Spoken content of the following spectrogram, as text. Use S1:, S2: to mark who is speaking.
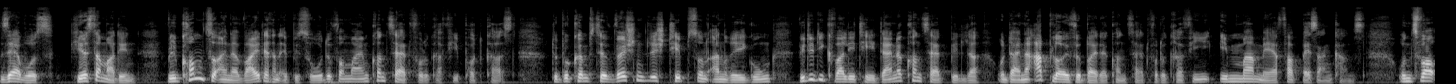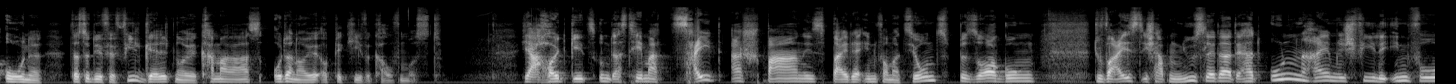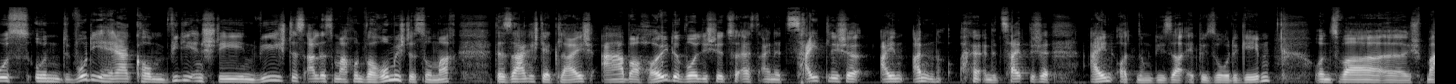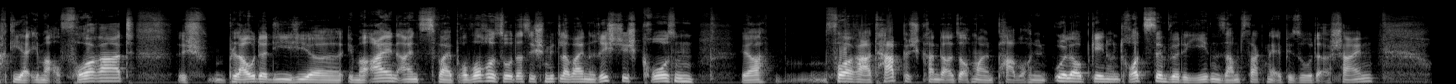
S1: Servus, hier ist der Martin. Willkommen zu einer weiteren Episode von meinem Konzertfotografie-Podcast. Du bekommst hier wöchentlich Tipps und Anregungen, wie du die Qualität deiner Konzertbilder und deine Abläufe bei der Konzertfotografie immer mehr verbessern kannst. Und zwar ohne, dass du dir für viel Geld neue Kameras oder neue Objektive kaufen musst. Ja, heute geht's um das Thema Zeitersparnis bei der Informationsbesorgung. Du weißt, ich habe einen Newsletter, der hat unheimlich viele Infos und wo die herkommen, wie die entstehen, wie ich das alles mache und warum ich das so mache, das sage ich dir gleich. Aber heute wollte ich dir zuerst eine zeitliche, ein, an, eine zeitliche Einordnung dieser Episode geben. Und zwar, äh, ich mache die ja immer auf Vorrat. Ich plaudere die hier immer ein, eins, zwei pro Woche, so dass ich mittlerweile einen richtig großen ja, Vorrat habe. Ich kann da also auch mal ein paar Wochen in Urlaub gehen und trotzdem würde jeden Samstag eine Episode erscheinen.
